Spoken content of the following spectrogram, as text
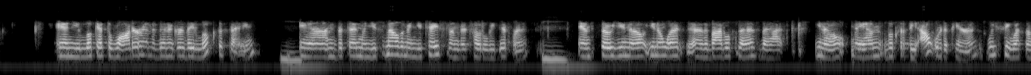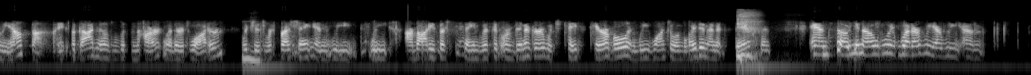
and you look at the water and the vinegar. They look the same, mm, and but then when you smell them and you taste them, they're totally different. mm. And so you know, you know what uh, the Bible says that you know, man looks at the outward appearance. We see what's on the outside, but God knows what's in the heart, whether it's water, which Mhm. is refreshing, and we we our bodies are sustained with it, or vinegar, which tastes terrible, and we want to avoid it, and it stinks. and and so you know, we, what are we? Are we um,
